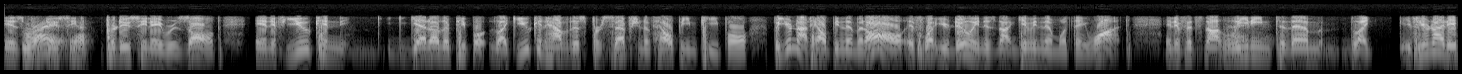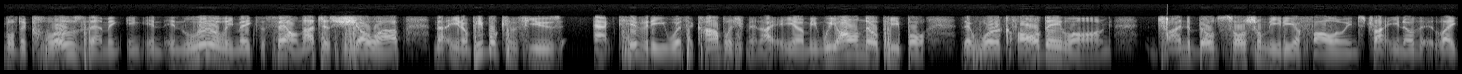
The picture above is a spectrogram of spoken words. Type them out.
is Right, producing yeah. producing a result. And if you can get other people like you can have this perception of helping people, but you're not helping them at all if what you're doing is not giving them what they want. And if it's not Right. leading to them like if you're not able to close them and, and, and literally make the sale, not just show up, not you know, people confuse activity with accomplishment. I you know, I mean we all know people that work all day long trying to build social media followings trying you know like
